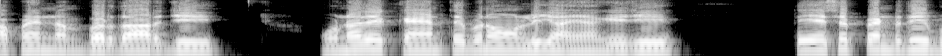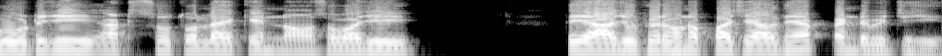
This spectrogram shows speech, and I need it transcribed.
ਆਪਣੇ ਨੰਬਰਦਾਰ ਜੀ, ਉਹਨਾਂ ਦੇ ਕਹਿਣ ਤੇ ਬਣਾਉਣ ਲਈ ਆਇਆਂਗੇ ਜੀ। ਤੇ ਇਸ ਪਿੰਡ ਦੀ ਵੋਟ ਜੀ 800 ਤੋਂ ਲੈ ਕੇ 900 ਆ ਜੀ। ਤੇ ਆਜੋ ਫਿਰ ਹੁਣ ਆਪਾਂ ਚੱਲਦੇ ਆਂ ਪਿੰਡ ਵਿੱਚ ਜੀ।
